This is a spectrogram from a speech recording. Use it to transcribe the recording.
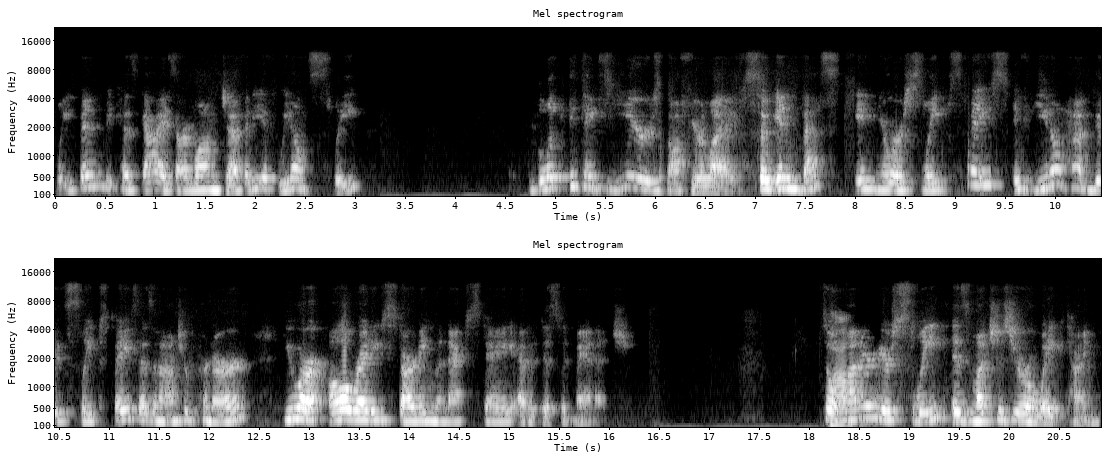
sleep in because guys, our longevity, if we don't sleep, look, it takes years off your life. So invest in your sleep space. If you don't have good sleep space as an entrepreneur, you are already starting the next day at a disadvantage. So wow. honor your sleep as much as your awake time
